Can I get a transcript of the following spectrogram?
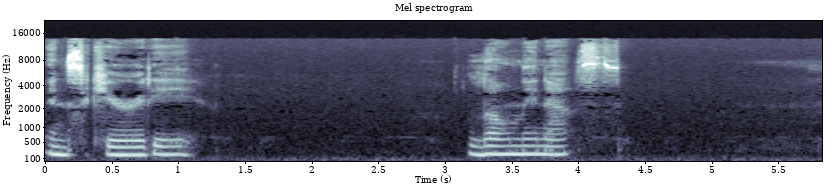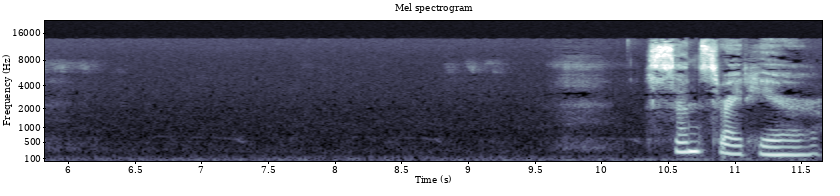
insecurity, loneliness. Sense right here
